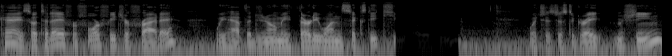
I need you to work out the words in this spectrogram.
Okay, so today for Four Feature Friday, we have the Janome 3160 QOV, which is just a great machine.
